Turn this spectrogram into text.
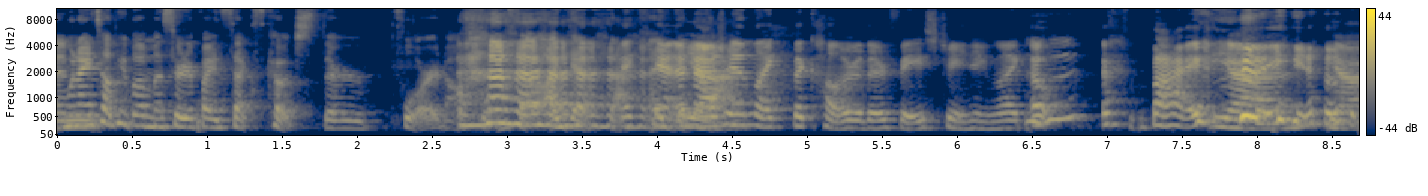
and- when I tell people I'm a certified sex coach, they're floored. Often, so I get. I can't get imagine like the color of their face changing. Like, oh, bye. yeah, You know? yeah.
